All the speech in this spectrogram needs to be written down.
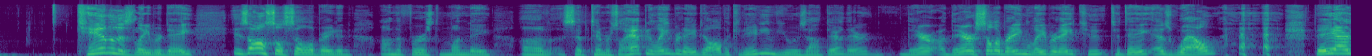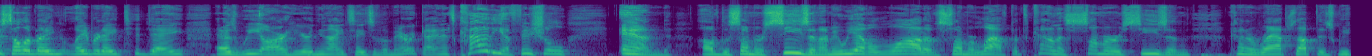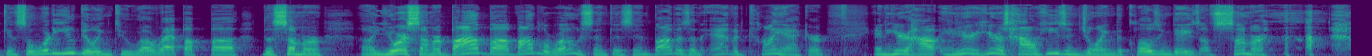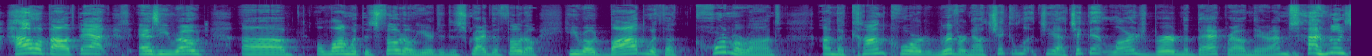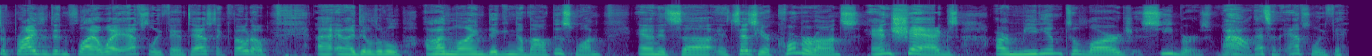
Canada's Labor Day is also celebrated on the first Monday of September. So happy Labor Day to all the Canadian viewers out there. They're they're they're celebrating Labor Day to, today as well. they are celebrating Labor Day today as we are here in the United States of America, and it's kind of the official end of the summer season. I mean, we have a lot of summer left, but kind of the summer season kind of wraps up this weekend. So, what are you doing to uh, wrap up uh, the summer, uh, your summer? Bob uh, Bob LaRose sent this in. Bob is an avid kayaker, and here how here here is how he's enjoying the closing days of summer. how about that? As he wrote. Uh, along with this photo here to describe the photo, he wrote Bob with a cormorant on the Concord River. Now check yeah, check that large bird in the background there. I'm I'm really surprised it didn't fly away. Absolutely fantastic photo. Uh, and I did a little online digging about this one, and it's uh, it says here cormorants and shags are medium to large seabirds. Wow, that's an absolutely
